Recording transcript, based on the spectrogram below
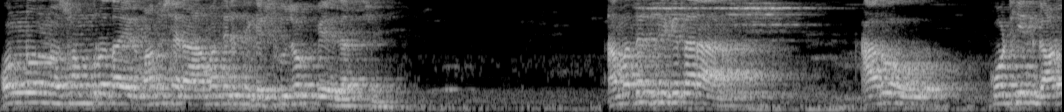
অন্য অন্য সম্প্রদায়ের মানুষেরা আমাদের থেকে সুযোগ পেয়ে যাচ্ছে। আমাদের থেকে তারা আরও কঠিন গাঢ়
